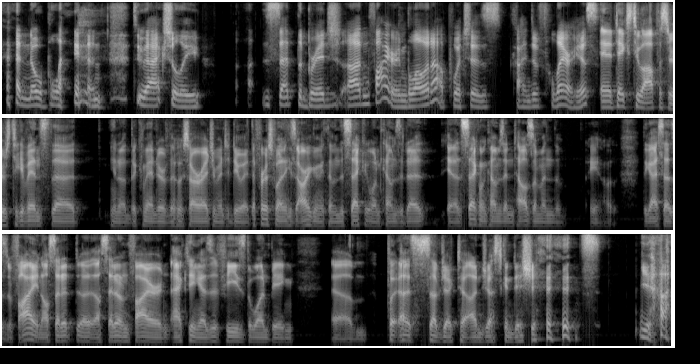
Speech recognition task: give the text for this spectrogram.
had no plan to actually uh, set the bridge on fire and blow it up, which is kind of hilarious. And it takes two officers to convince the you know the commander of the Hussar regiment to do it. The first one he's arguing with them. The second one comes in. Uh, yeah, the second one comes in and tells him, and the you know the guy says, "Fine, I'll set it. Uh, I'll set it on fire," and acting as if he's the one being um, put as subject to unjust conditions. yeah,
